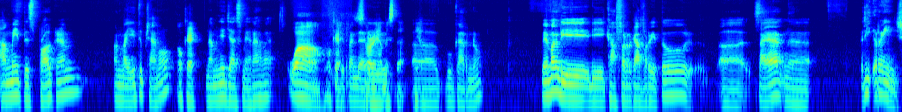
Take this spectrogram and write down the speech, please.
I- made this program on my YouTube channel. Oke. Namanya Jas Merah, Pak. Wow. Oke. Kutipan dari, Sorry I missed that. uh, Yeah. Bung Karno. Memang di di cover cover itu uh, saya nge rearrange,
